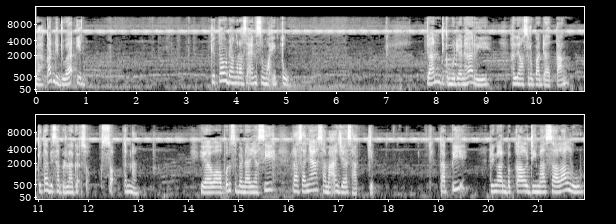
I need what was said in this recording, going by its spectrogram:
bahkan diduain kita udah ngerasain semua itu. Dan di kemudian hari, hal yang serupa datang, kita bisa berlagak sok-sok tenang. Ya walaupun sebenarnya sih rasanya sama aja sakit. Tapi dengan bekal di masa lalu,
